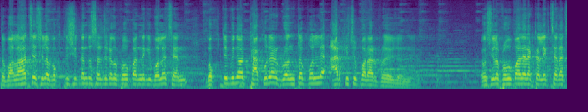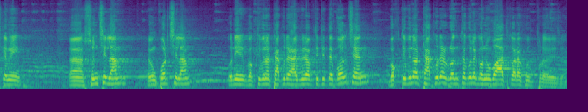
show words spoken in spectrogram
তো বলা হচ্ছে, ছিল ভক্তি সিদ্ধান্ত সরস্বতী ঠাকুর প্রভুপাদ নাকি বলেছেন, ভক্তিবিনোদ ঠাকুরের গ্রন্থ পড়লে আর কিছু পড়ার প্রয়োজন নেই। এবং ছিল প্রভুপাদের একটা লেকচার আজকে আমি শুনছিলাম এবং পড়ছিলাম। উনি ভক্তিবিনোদ ঠাকুরের আবির্ভাব তিথিতে বলছেন ভক্তিবিনোদ ঠাকুরের গ্রন্থগুলোকে অনুবাদ করা খুব প্রয়োজন।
